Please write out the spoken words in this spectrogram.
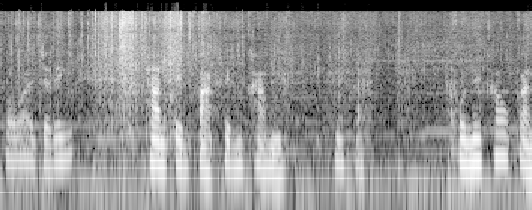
เพราะว่าจะได้ทานเต็มปากเต็มคำนะคะ คนให้เข้ากัน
